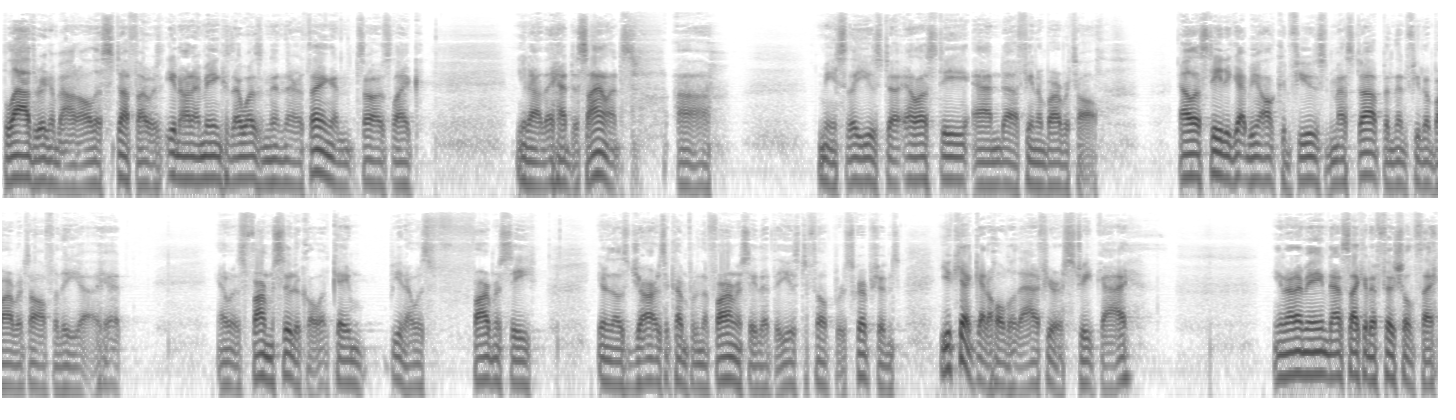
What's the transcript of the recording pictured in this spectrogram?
blathering about all this stuff. I was, you know what I mean, because I wasn't in their thing, and so I was like, you know, they had to silence uh, me. So they used uh, LSD and uh, phenobarbital. LSD to get me all confused and messed up, and then phenobarbital for the uh, hit. And it was pharmaceutical. It came, you know, it was pharmacy you know, those jars that come from the pharmacy that they use to fill prescriptions. You can't get a hold of that if you're a street guy. You know what I mean? That's like an official thing.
